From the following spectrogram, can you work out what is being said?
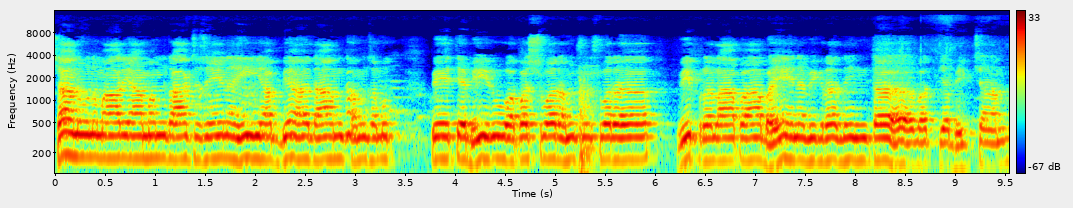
सानून मार्यामं राक्षसेन हि अभ्यतां कं समुत्पेत्य भीरु अपस्वरं सुस्वर विप्रलापा भयेन विग्रदिन्तवत्यभिक्षणम्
